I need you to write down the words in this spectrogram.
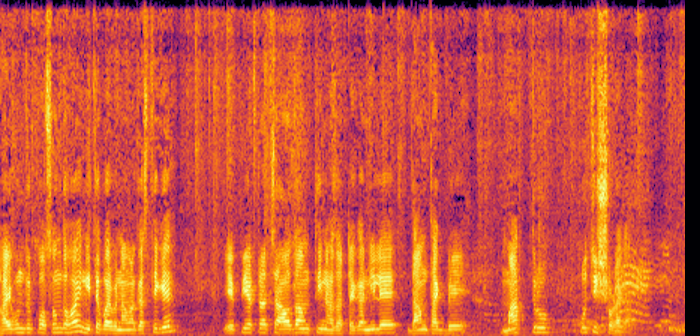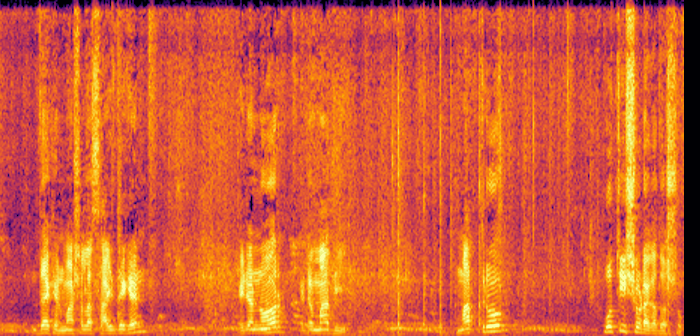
ভাই বন্ধুর পছন্দ হয়, নিতে পারবেন আমার কাছ থেকে। এই পেয়ারটা চাওয়া দাম তিন হাজার টাকা, নিলে দাম থাকবে মাত্র পঁচিশশো টাকা। দেখেন মাশাল্লাহ সাইজ দেখেন। এটা নর, এটা মাদি। মাত্র পঁচিশশো টাকা, দর্শক।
